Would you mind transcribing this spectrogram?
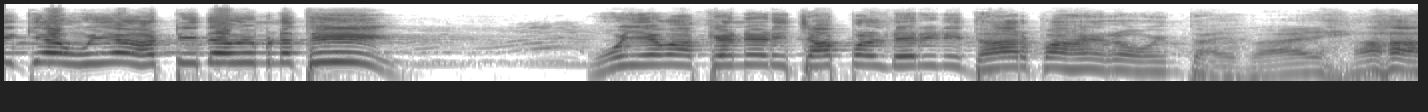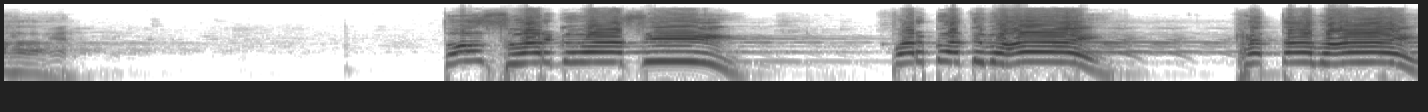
એ કે હું એ હટી દઉં એમ નથી. હું એવા કેનેડી ચાપલ ડેરીની ધાર પાસે રહું એમ થાય ભાઈ તો સ્વર્ગવાસી પરબતભાઈ ખેતાભાઈ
